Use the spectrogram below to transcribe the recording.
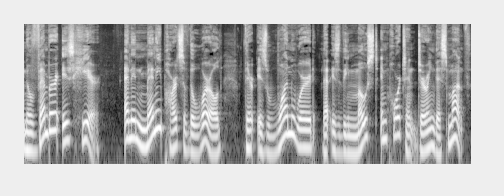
November is here, and in many parts of the world, there is one word that is the most important during this month,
